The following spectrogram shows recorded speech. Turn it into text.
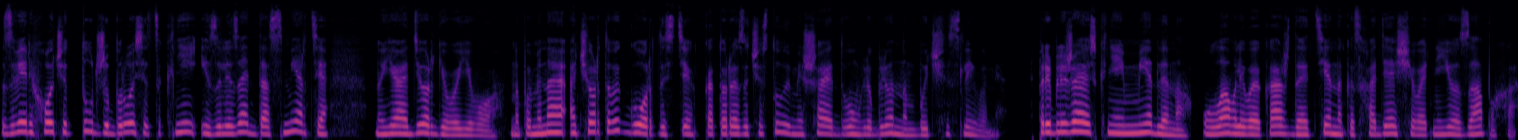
Зверь хочет тут же броситься к ней и залезать до смерти, но я одергиваю его, напоминая о чертовой гордости, которая зачастую мешает двум влюбленным быть счастливыми. Приближаюсь к ней медленно, улавливая каждый оттенок исходящего от нее запаха,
